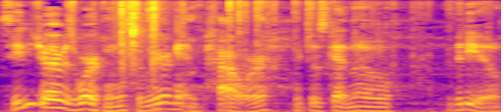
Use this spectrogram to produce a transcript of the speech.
CD drive is working, so we are getting power. We just got no video.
